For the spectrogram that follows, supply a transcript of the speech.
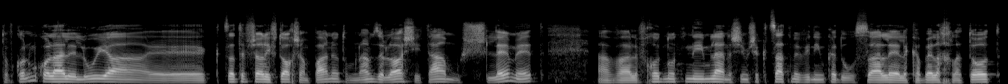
טוב, קודם כל, הללויה, קצת אפשר לפתוח שמפניות, אמנם זה לא השיטה המושלמת, אבל לפחות נותנים לאנשים שקצת מבינים כדורסל לקבל החלטות,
